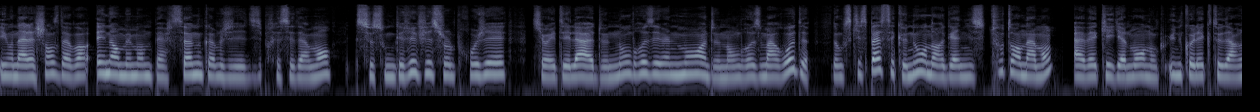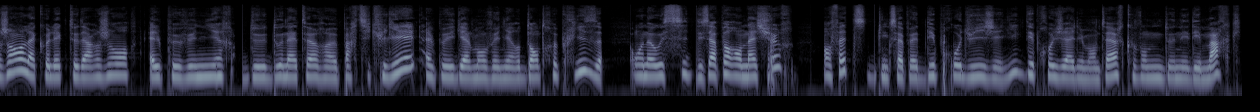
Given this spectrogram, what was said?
et on a la chance d'avoir énormément de personnes, comme j'ai dit précédemment, se sont greffées sur le projet, qui ont été là à de nombreux événements, à de nombreuses maraudes. Donc ce qui se passe, c'est que nous, on organise tout en amont, avec également donc, une collecte d'argent. La collecte d'argent, elle peut venir de donateurs euh, particuliers, elle peut également venir d'entreprises. On a aussi des apports en nature. En fait, donc ça peut être des produits hygiéniques, des produits alimentaires que vont nous donner des marques.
